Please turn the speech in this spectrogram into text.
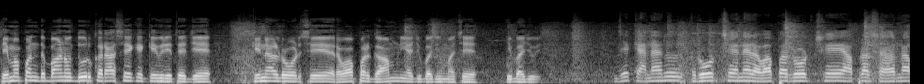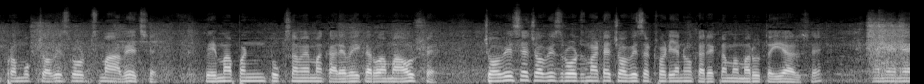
તેમાં પણ દબાણો દૂર કરાશે કે કેવી રીતે જે કેનાલ રોડ છે રવાપર ગામની આજુબાજુમાં છે એ બાજુ? જે કેનાલ રોડ છે અને રવાપર રોડ છે આપણા શહેરના પ્રમુખ ચોવીસ રોડ્સમાં આવે છે. તો એમાં પણ ટૂંક સમયમાં કાર્યવાહી કરવામાં આવશે. ચોવીસે ચોવીસ રોડ માટે ચોવીસ અઠવાડિયાનો કાર્યક્રમ અમારું તૈયાર છે અને એને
